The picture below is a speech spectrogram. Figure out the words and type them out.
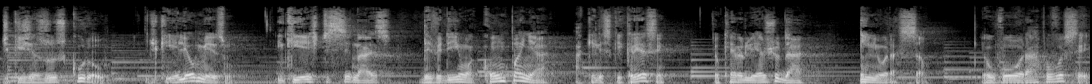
de que Jesus curou, de que Ele é o mesmo e que estes sinais deveriam acompanhar aqueles que crescem, eu quero lhe ajudar em oração. Eu vou orar por você,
